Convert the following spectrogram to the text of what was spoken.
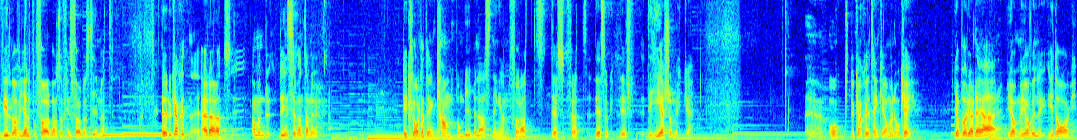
Vill du ha hjälp och förbön så finns förbönsteamet. Eller du kanske är där att ja, men du, du inser, vänta nu, det är klart att det är en kamp om bibelläsningen för att det, för att det, så, det, det ger så mycket. Eh, och du kanske tänker, ja men okej, jag börjar där jag är, jag, men jag vill idag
